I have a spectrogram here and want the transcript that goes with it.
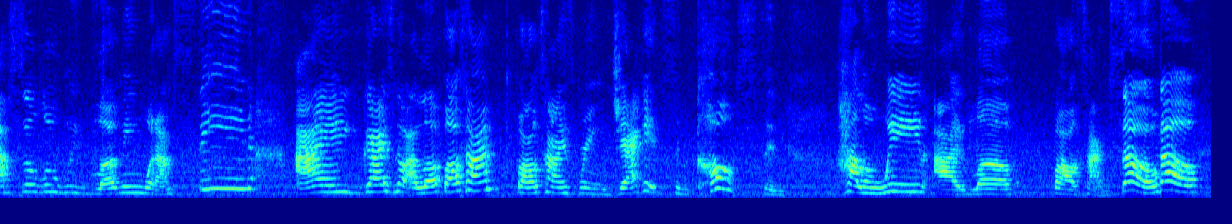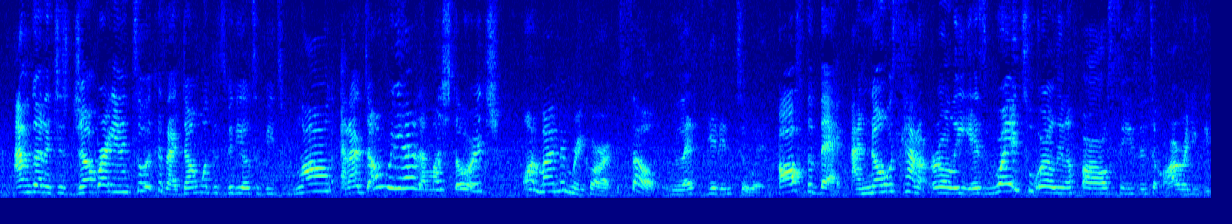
absolutely loving what i'm seeing. I you guys know i love fall time. Fall times bring jackets and coats and halloween. I love fall time. So so I'm going to just jump right into it because I don't want this video to be too long and I don't really have that much storage on my memory card. So let's get into it. Off the back, I know it's kind of early. It's way too early in the fall season to already be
